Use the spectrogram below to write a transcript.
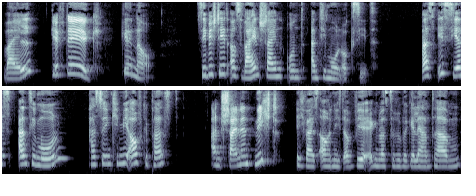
weil giftig. Genau. Sie besteht aus Weinstein und Antimonoxid. Was ist jetzt Antimon? Hast du in Chemie aufgepasst? Anscheinend nicht. Ich weiß auch nicht, ob wir irgendwas darüber gelernt haben.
